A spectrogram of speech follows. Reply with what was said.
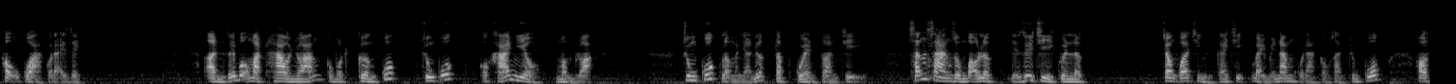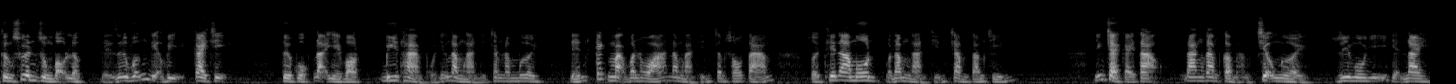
hậu quả của đại dịch. Ẩn dưới bộ mặt hào nhoáng của một cường quốc, Trung Quốc có khá nhiều mầm loạn. Trung Quốc là một nhà nước tập quyền toàn trị, sẵn sàng dùng bạo lực để duy trì quyền lực. Trong quá trình cai trị 70 năm của Đảng Cộng sản Trung Quốc, họ thường xuyên dùng bạo lực để giữ vững địa vị cai trị từ cuộc đại nhảy vọt bi thảm của những năm 1950 đến cách mạng văn hóa năm 1968 rồi Thiên A Môn vào năm 1989. Những trải cải tạo đang giam cầm hàng triệu người Duy Ngô Nhĩ hiện nay.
